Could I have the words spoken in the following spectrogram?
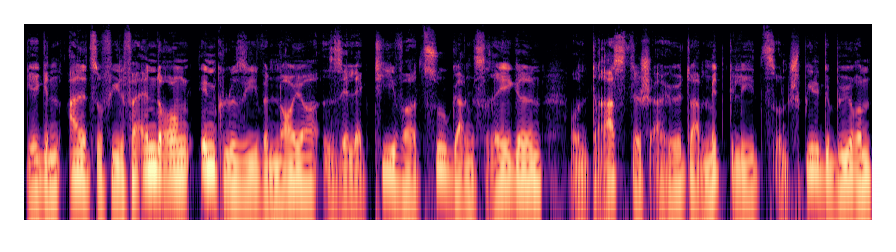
gegen allzu viel Veränderung inklusive neuer, selektiver Zugangsregeln und drastisch erhöhter Mitglieds- und Spielgebühren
